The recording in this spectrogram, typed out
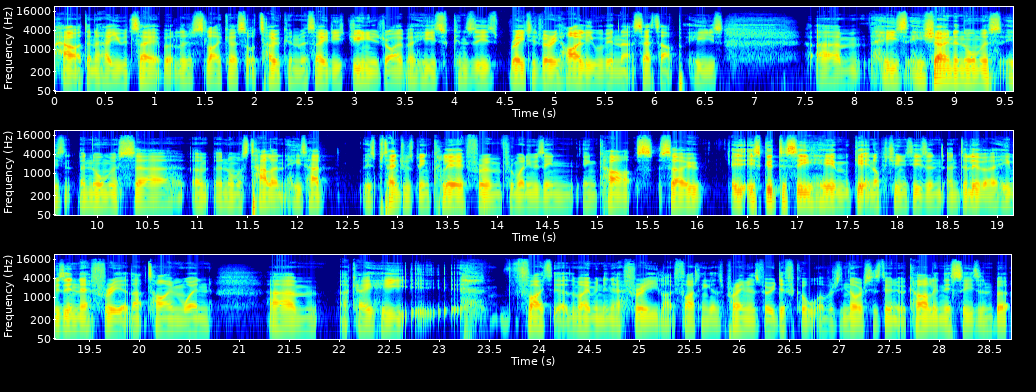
how I don't know how you would say it, but just like a sort of token Mercedes junior driver. He's he's rated very highly within that setup. He's um, he's he's shown enormous his enormous uh, enormous talent. He's had his potential's been clear from from when he was in in karts. So it's good to see him getting opportunities and, and deliver. He was in F3 at that time when, um, okay, he fight at the moment in F3, like fighting against Prema is very difficult. Obviously, Norris is doing it with Carlin this season, but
